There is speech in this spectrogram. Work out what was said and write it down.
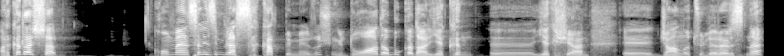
Arkadaşlar konvensiyonizm biraz sakat bir mevzu. Çünkü doğada bu kadar yakın e, yakışan e, canlı türler arasında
